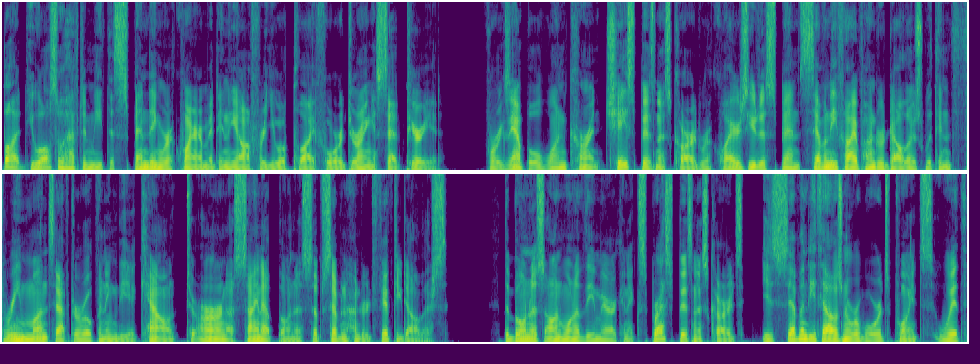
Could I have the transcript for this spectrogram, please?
But you also have to meet the spending requirement in the offer you apply for during a set period. For example, one current Chase business card requires you to spend $7,500 within three months after opening the account to earn a sign up bonus of $750. The bonus on one of the American Express business cards is 70,000 rewards points with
